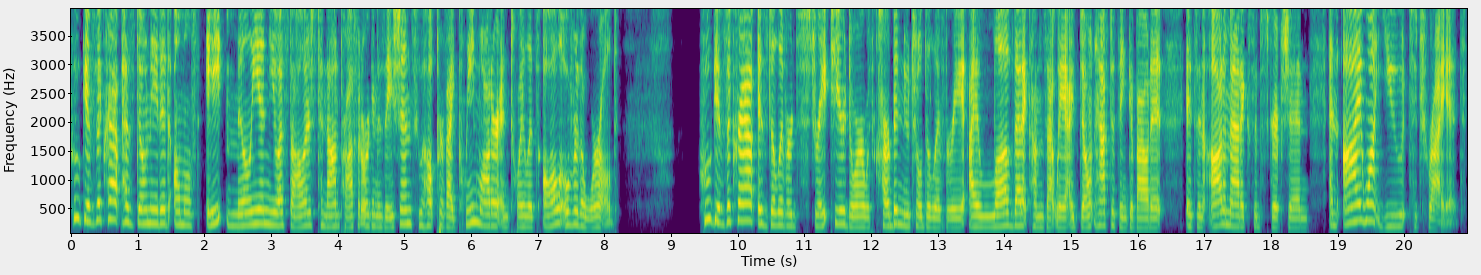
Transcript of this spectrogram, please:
Who Gives a Crap has donated almost 8 million US dollars to nonprofit organizations who help provide clean water and toilets all over the world. Who Gives a Crap is delivered straight to your door with carbon neutral delivery. I love that it comes that way. I don't have to think about it. It's an automatic subscription, and I want you to try it.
